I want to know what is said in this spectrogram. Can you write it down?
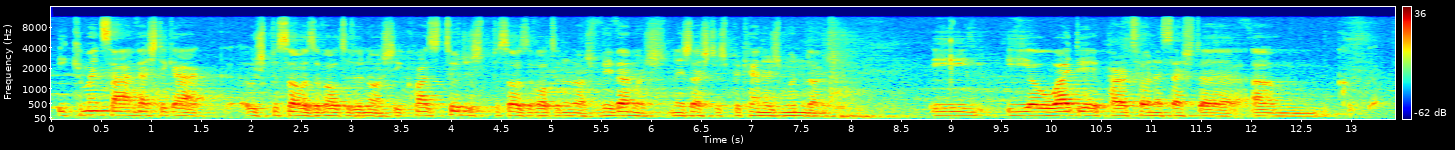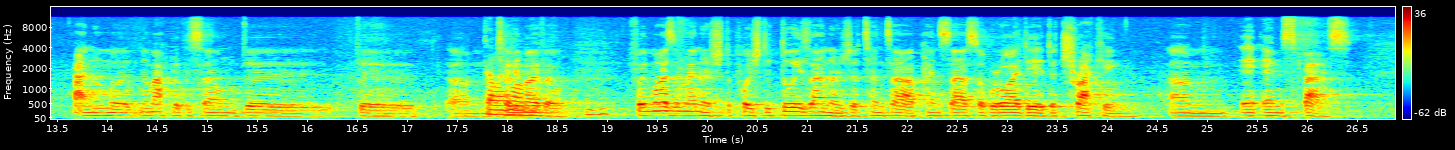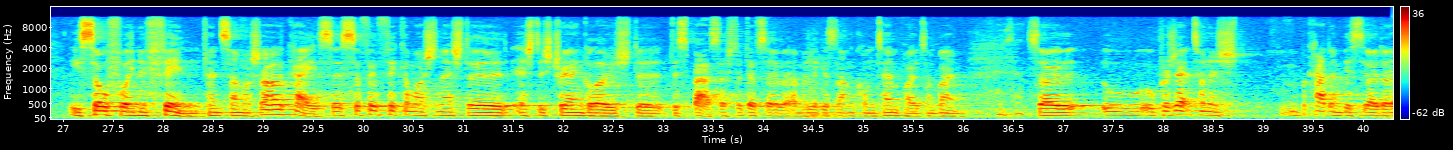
e começar a investigar as pessoas à volta de nós e quase todas as pessoas à volta de nós vivemos nestes pequenos mundos. E, e a ideia para tornar esta um, pá, numa, numa aplicação de, de um, telemóvel uhum. foi mais ou menos depois de dois anos a tentar pensar sobre a ideia de tracking um, em, em espaço. E só foi no fim, pensamos, oh, ok, se, se ficamos nesta, estes triângulos de, de espaço, esta deve ser uma ligação com o tempo também. Exato. So, o, o projeto nos um bocado ambicioso,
